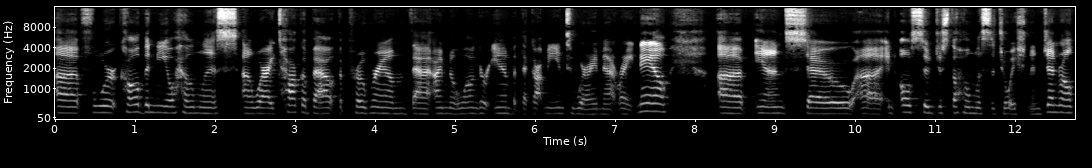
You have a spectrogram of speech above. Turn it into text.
uh, for called "The Neo Homeless," uh, where I talk about the program that I'm no longer in, but that got me into where I'm at right now. Uh, and so, and also just the homeless situation in general.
